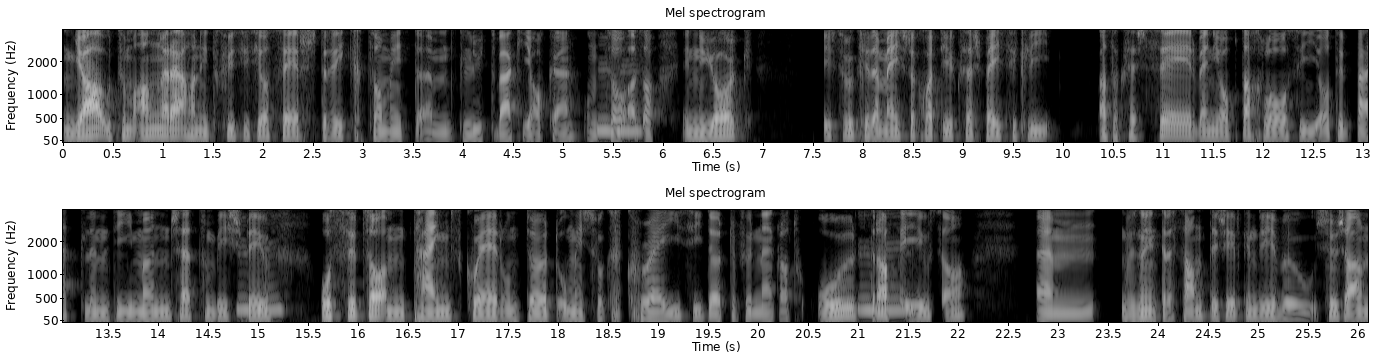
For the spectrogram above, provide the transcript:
Ja, und zum anderen habe ich das Gefühl, sie sind ja sehr strikt so mit ähm, die Leute wegjagen und so. Mhm. Also in New York ist es wirklich in den meisten Quartieren, siehst basically, also siehst sehr wenig Obdachlose oder bettelnde Menschen zum Beispiel. Mhm. Ausser so am Times Square und dort um ist es wirklich crazy. Dort dafür dann gerade ultra Mhm. viel so. Ähm, was noch interessant ist irgendwie, weil sonst auch in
